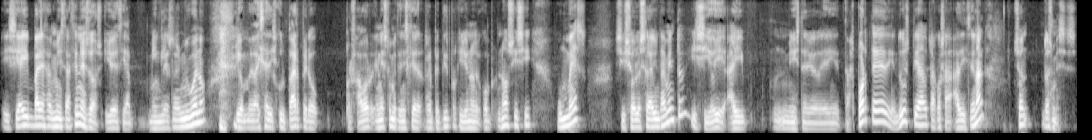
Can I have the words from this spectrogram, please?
Y si hay varias administraciones, dos. Y yo decía, mi inglés no es muy bueno. Digo, me vais a disculpar, pero por favor, en esto me tenéis que repetir porque yo no compro. No, sí, sí, un mes, si solo es el ayuntamiento y si, oye, hay un ministerio de transporte, de industria, otra cosa adicional, son dos meses.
